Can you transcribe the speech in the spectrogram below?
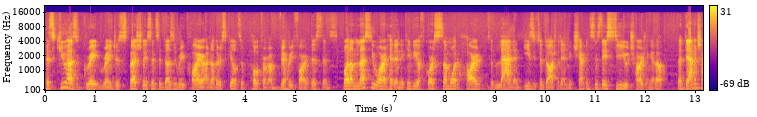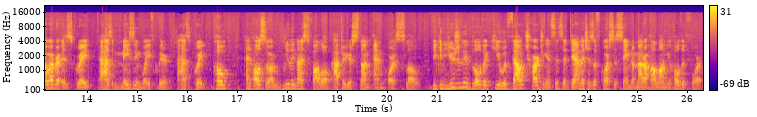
His Q has great range, especially since it doesn't require another skill to poke from a very far distance. But unless you are hidden, it can be of course somewhat hard to land and easy to dodge for the enemy champion since they see you charging it up. The damage however is great, it has amazing wave clear, it has great poke, and also a really nice follow-up after your stun and or slow. You can usually blow the Q without charging it since the damage is of course the same no matter how long you hold it for,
